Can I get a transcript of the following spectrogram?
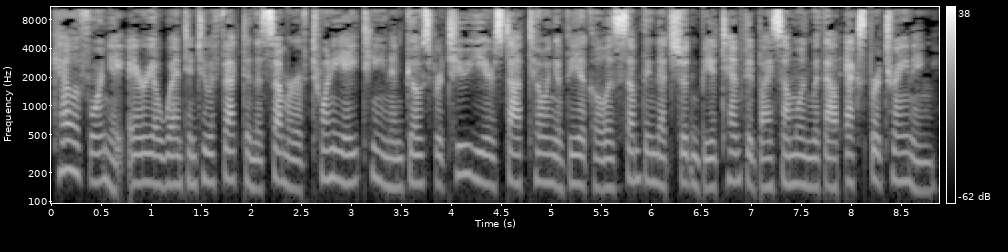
California area went into effect in the summer of 2018 and goes for two years. Towing a vehicle is something that shouldn't be attempted by someone without expert training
